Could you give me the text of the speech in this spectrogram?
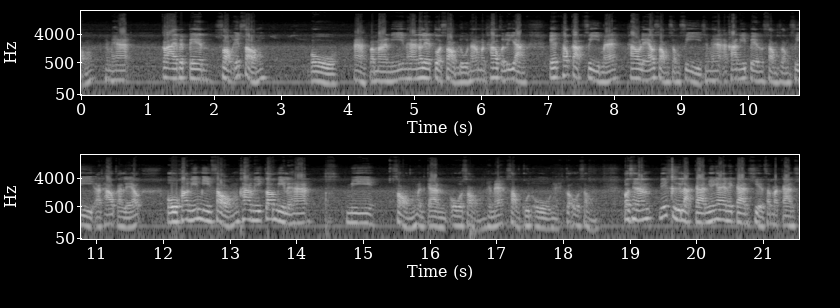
2ใช่ไหมฮะ กลายไปเป็น 2s 2 o อะประมาณนี้นะฮะนักเรียนตรวจสอบดูนะมันเท่ากันหรือยัง s เท่ากับ4ไหมเท่าแล้ว 2 2 4 ใช่ไหมฮะข้างนี้เป็น 2 2 4อะเท่ากันแล้ว o ข้างนี้มี 2 ข้างนี้ก็มีเลยฮะมี 2 เหมือนกัน O 2เห็นไหม2คูณ O ไงก็ O 2เพราะฉะนั้นนี่คือหลักการง่ายๆในการเขียนสมการเค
